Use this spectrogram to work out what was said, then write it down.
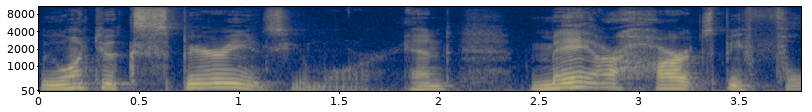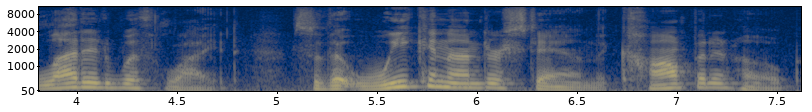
We want to experience you more. And may our hearts be flooded with light so that we can understand the confident hope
